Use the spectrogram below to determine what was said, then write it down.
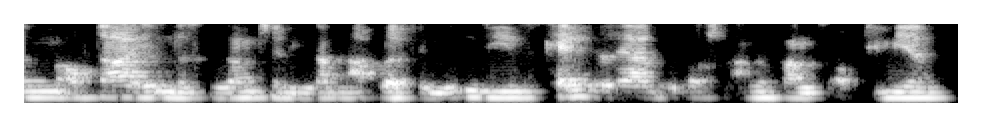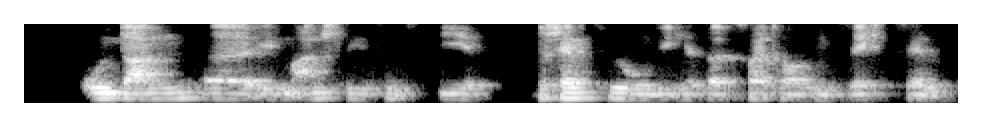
ähm, auch da eben das gesamte, die gesamten Abläufe im Innendienst kennengelernt und auch schon angefangen zu optimieren und dann äh, eben anschließend die Geschäftsführung, die ich jetzt seit 2016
